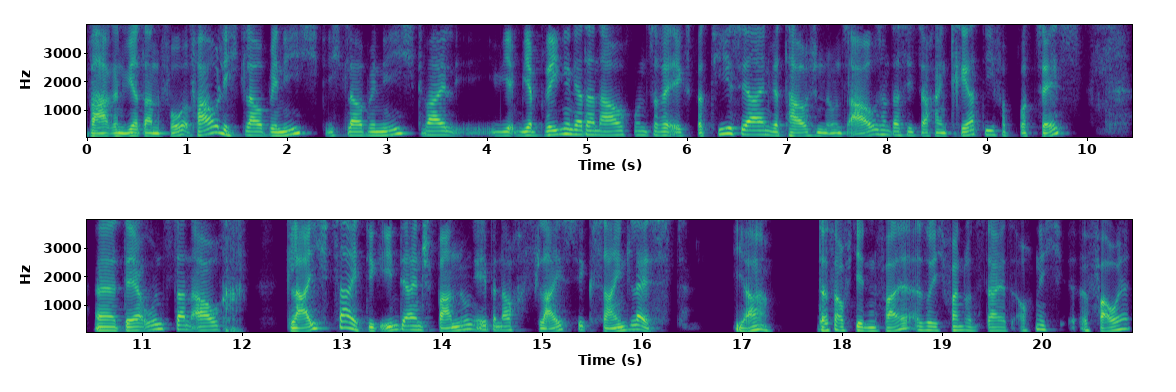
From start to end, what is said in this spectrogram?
waren wir dann faul? Ich glaube nicht. Ich glaube nicht, weil wir, wir bringen ja dann auch unsere Expertise ein, wir tauschen uns aus und das ist auch ein kreativer Prozess, äh, der uns dann auch gleichzeitig in der Entspannung eben auch fleißig sein lässt. Ja, das auf jeden Fall. Also ich fand uns da jetzt auch nicht äh, faul.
